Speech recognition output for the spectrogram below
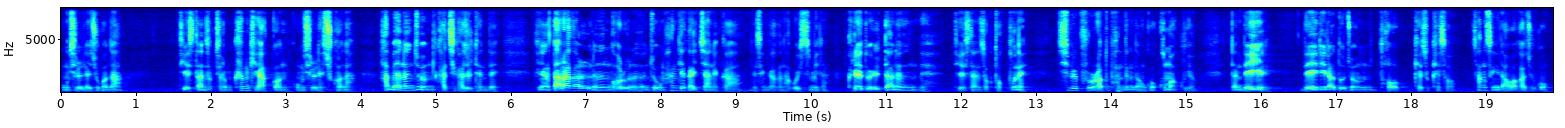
공시를 내주거나 DS 단석처럼 큰 계약권 공시를 내주거나 하면은 좀 같이 가줄 텐데 그냥 따라가는 거로는 조금 한계가 있지 않을까 내 생각은 하고 있습니다. 그래도 일단은 네, DS 단석 덕분에 11%라도 반등 나온 거 고맙고요. 일단 내일 내일이라도 좀 더 계속해서 상승이 나와가지고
